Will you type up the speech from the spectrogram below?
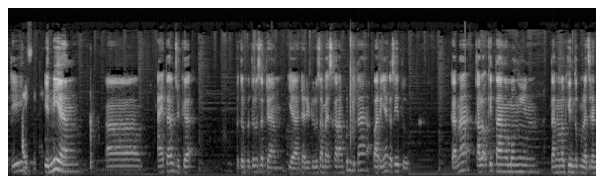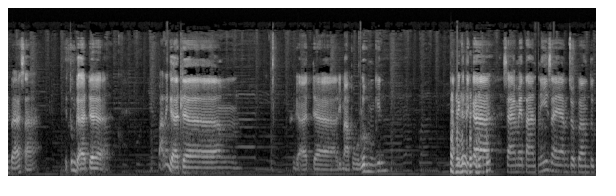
Jadi ini yang uh, ITEL juga betul-betul sedang ya dari dulu sampai sekarang pun kita larinya ke situ. Karena kalau kita ngomongin teknologi untuk pembelajaran bahasa itu nggak ada paling nggak ada nggak ada 50 mungkin. Tapi ketika saya metani, saya mencoba untuk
